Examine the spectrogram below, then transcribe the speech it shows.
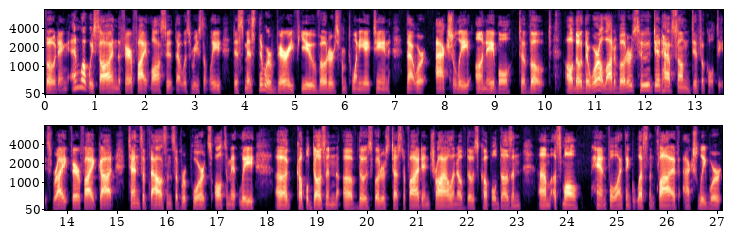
voting. And what we saw in the Fair Fight lawsuit that was recently dismissed, there were very few voters from 2018 that were actually unable to vote. Although there were a lot of voters who did have some difficulties, right? Fair Fight got tens of thousands of reports. Ultimately, a couple dozen of those voters testified in trial, and of those couple dozen, um, a small handful, I think less than five, actually were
